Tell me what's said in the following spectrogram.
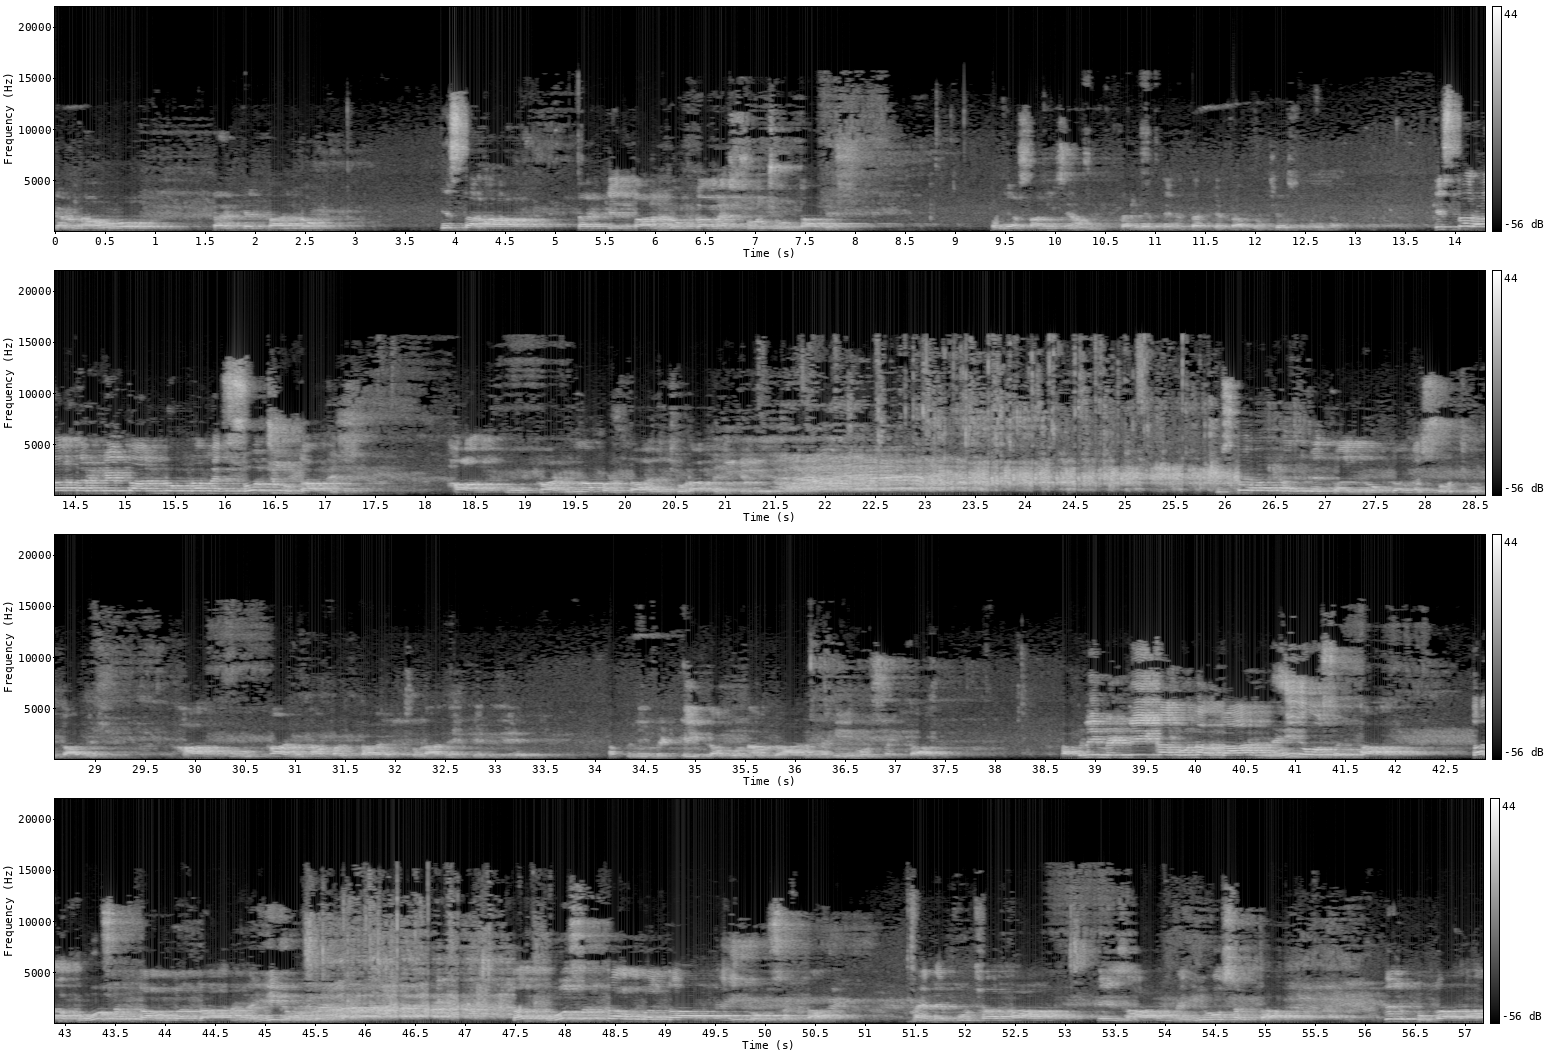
करना हो, तर्क ताल्लुक। किस तरह तर्क ताल्लुक का मैं सोचूं ताबिश बड़ी आसानी से हम कर लेते हैं तर्क ताल्लुक से, सुनेगा। किस तरह तर्क ताल्लुक का मैं सोचूं ताबिश हाथ को काटना पड़ता है छुड़ाने के लिए। किस तरह करके ताल्लुक का मैं सोचूं ताबिश हाथ को काटना पड़ता है छुड़ाने के लिए। अपनी मिट्टी का गुनाहगार नहीं हो सकता। अपनी मिट्टी का गुनाहगार नहीं हो सकता। तल हो सकता हूँ, गद्दार नहीं हो सकता। कल हो सकता हूँ, गद्दार नहीं हो सकता। मैंने पूछा था कि इजहार नहीं हो सकता। दिल पुकारा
